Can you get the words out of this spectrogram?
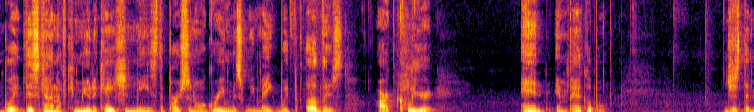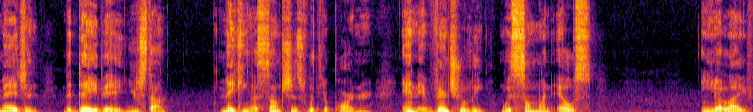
but this kind of communication means the personal agreements we make with others are clear and impeccable. Just imagine the day that you stop making assumptions with your partner and eventually with someone else in your life.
